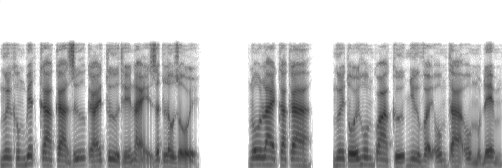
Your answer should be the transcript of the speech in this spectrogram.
ngươi không biết ca ca giữ cái tư thế này rất lâu rồi. Nô lai ca ca, ngươi tối hôm qua cứ như vậy ôm ta ôm một đêm.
